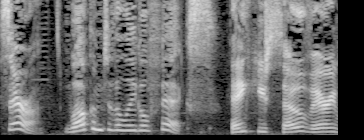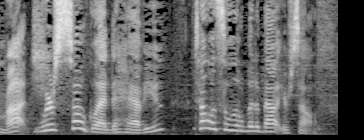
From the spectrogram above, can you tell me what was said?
Sarah, welcome to the Legal Fix. Thank you so very much. We're so glad to have you. Tell us a little bit about yourself.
